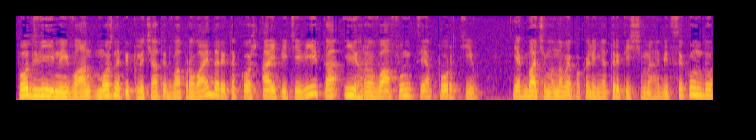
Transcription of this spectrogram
подвійний WAN, можна підключати два провайдери, також IPTV та ігрова функція портів. Як бачимо, нове покоління 3000 Мбіт в секунду.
